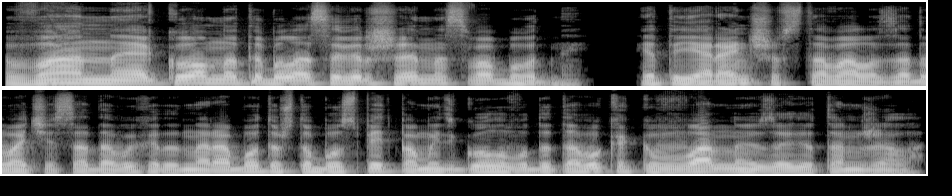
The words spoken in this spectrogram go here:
ванная комната была совершенно свободной. Это я раньше вставала за два часа до выхода на работу, чтобы успеть помыть голову до того, как в ванную зайдет Анжела.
